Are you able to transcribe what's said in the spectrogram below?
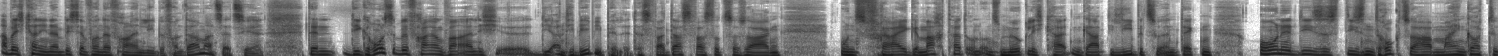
Aber ich kann Ihnen ein bisschen von der freien Liebe von damals erzählen. Denn die große Befreiung war eigentlich äh, die Antibabypille. Das war das, was sozusagen uns frei gemacht hat und uns Möglichkeiten gab, die Liebe zu entdecken, ohne dieses, diesen Druck zu haben, mein Gott,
